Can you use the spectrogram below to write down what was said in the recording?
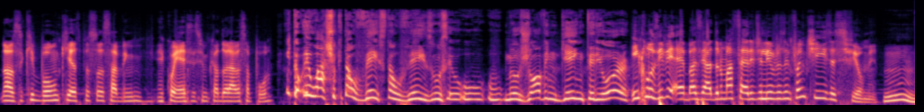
nossa, que bom que as pessoas sabem, reconhecem esse filme, que eu adorava essa porra. Então, eu acho que talvez, talvez, o, o, o meu jovem gay interior... Inclusive, é baseado numa série de livros infantis esse filme. Hum.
